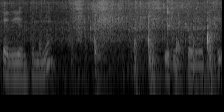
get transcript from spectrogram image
కర్రీ అంతా మనం మిక్స్ చేసేసుకోవడం ఒకటి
